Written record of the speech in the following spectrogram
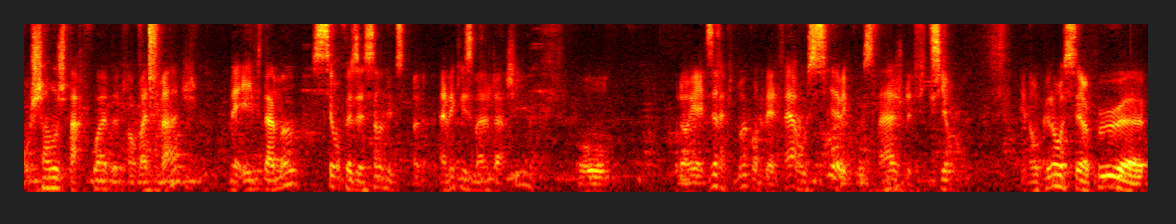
on change parfois de format d'image. Mais évidemment, si on faisait ça uti- avec les images d'archives, on, on a réalisé rapidement qu'on devait le faire aussi avec nos images de fiction. Et donc là, on s'est un peu, euh,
